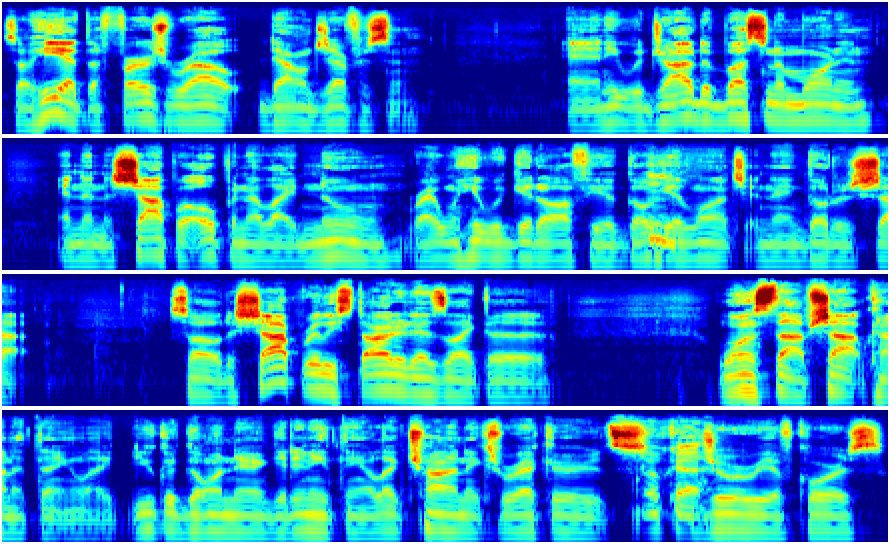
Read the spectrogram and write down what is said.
So he had the first route down Jefferson, and he would drive the bus in the morning, and then the shop would open at like noon. Right when he would get off, he would Mm. go get lunch and then go to the shop. So the shop really started as like a one-stop shop kind of thing. Like you could go in there and get anything: electronics, records, Okay. jewelry, of course.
